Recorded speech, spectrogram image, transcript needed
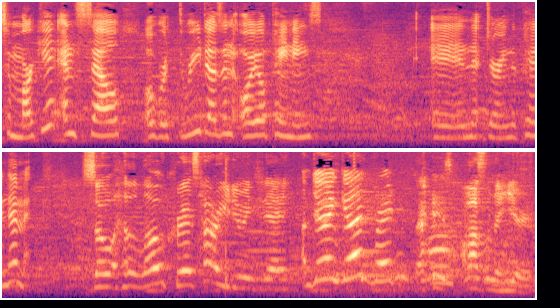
to market and sell over three dozen oil paintings in during the pandemic. So, hello, Chris. How are you doing today? I'm doing good, Braden. That is awesome to hear.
